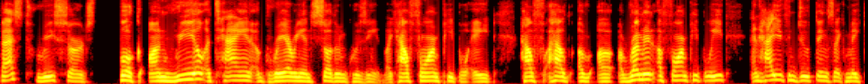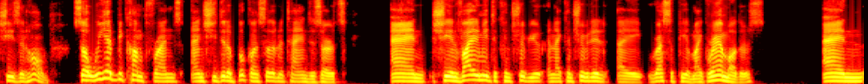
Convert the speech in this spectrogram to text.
best researched book on real Italian agrarian Southern cuisine, like how farm people ate, how how a, a, a remnant of farm people eat, and how you can do things like make cheese at home. So we had become friends, and she did a book on Southern Italian desserts. And she invited me to contribute, and I contributed a recipe of my grandmother's. And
